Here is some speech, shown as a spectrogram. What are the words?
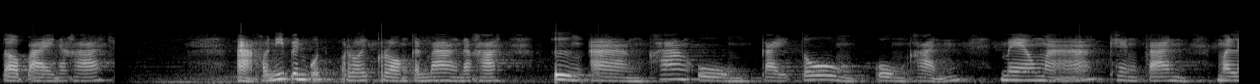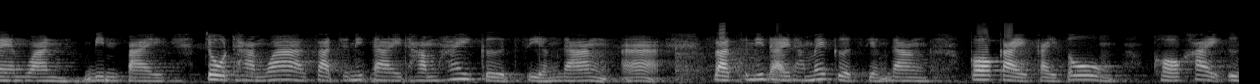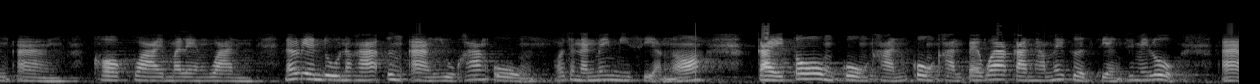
ต่อไปนะคะอะคราวนี้เป็นบทร้อยกรองกันบ้างนะคะอึ่งอ่าง ข้างโอ่งไก่ต้งโอ่งขัน แมวหมาแข่งกันแมลงวันบินไป โจทย์ถามว่าสัตว์ชนิดใดทำให้เกิดเสียงดังอ่าสัตว์ชนิดใดทำให้เกิดเสียงดังกอไก่ไก่โต้งขอไข่อึ่งอ่าง คอควายแมลงวัน นักเรียนดูนะคะ อึ่งอ่างอยู่ข้างโอ่งเพราะฉะนั้นไม่มีเสียงเนาะไก่โต้งโก่งขันโก่งขันแปลว่าการทำให้เกิดเสียงใช่ไหมลูก อ่า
